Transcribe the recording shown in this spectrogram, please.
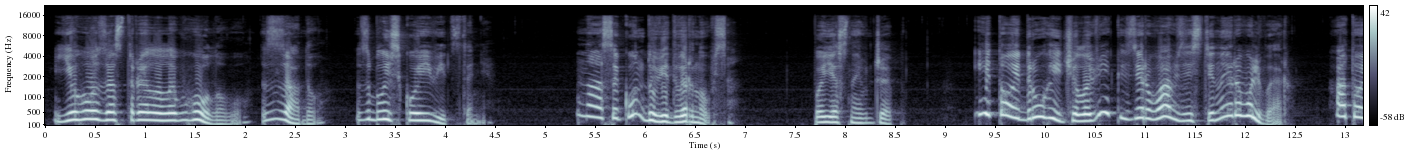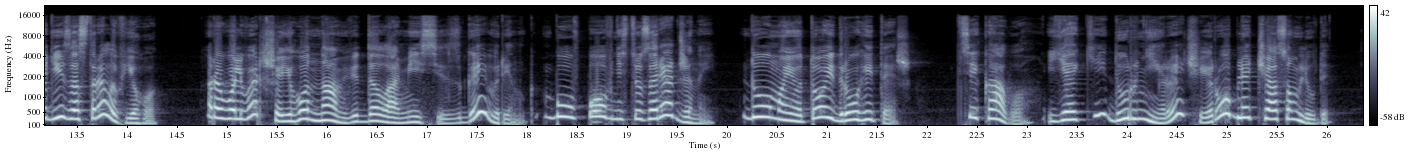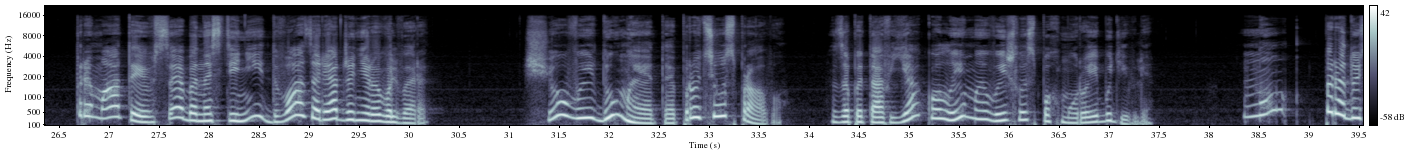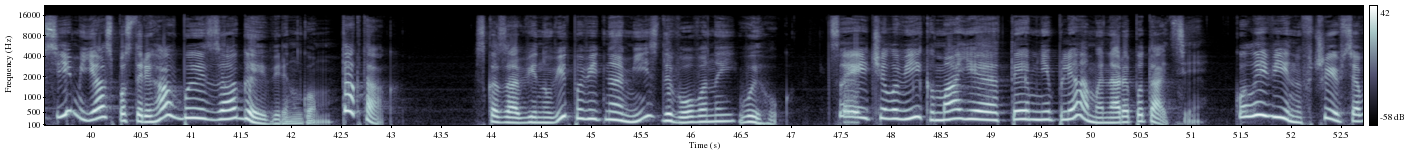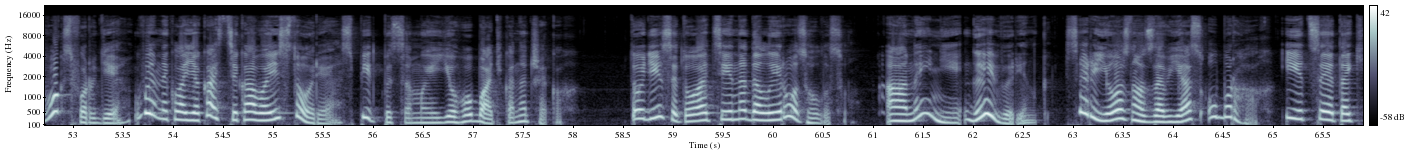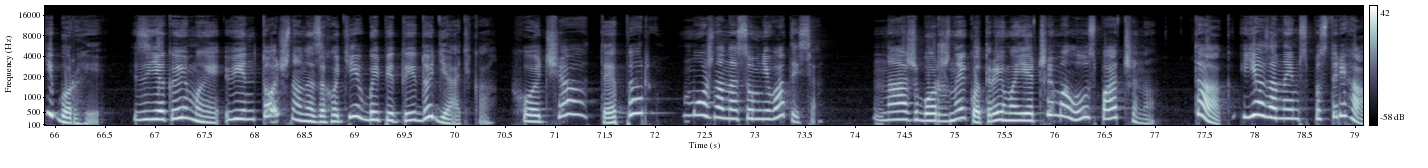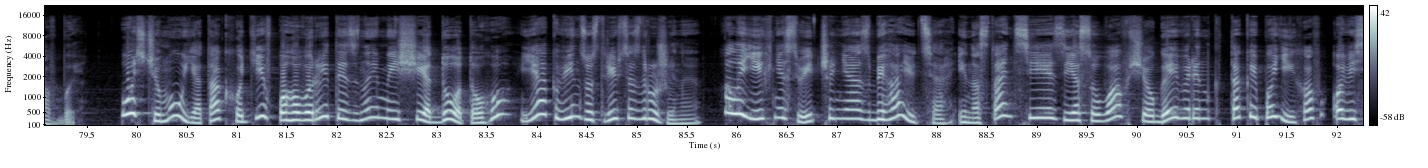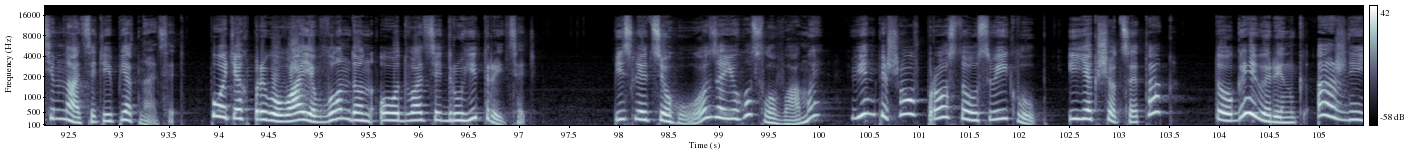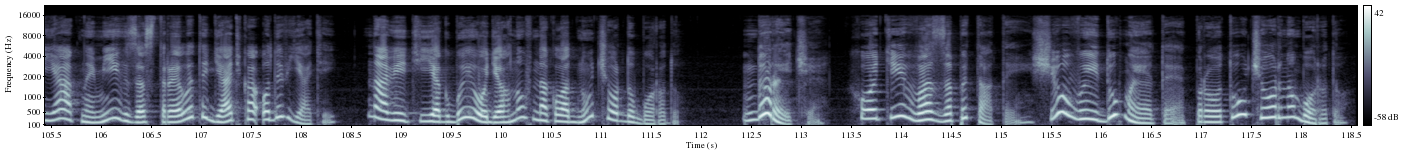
Його застрелили в голову ззаду, з близької відстані. На секунду відвернувся, пояснив Джеб. І той другий чоловік зірвав зі стіни револьвер, а тоді застрелив його. Револьвер, що його нам віддала місіс Гейверінг, був повністю заряджений. Думаю, той другий теж. Цікаво, які дурні речі роблять часом люди. Тримати в себе на стіні два заряджені револьвери. Що ви думаєте про цю справу? запитав я, коли ми вийшли з похмурої будівлі. Ну, передусім я спостерігав би за Гейвірінгом. Так, так, сказав він у відповідь на мій здивований вигук. Цей чоловік має темні плями на репутації. Коли він вчився в Оксфорді, виникла якась цікава історія з підписами його батька на чеках. Тоді ситуації не дали розголосу. А нині Гейверінг серйозно зав'яз у боргах. І це такі борги, з якими він точно не захотів би піти до дядька. Хоча тепер можна не сумніватися. Наш боржник отримає чималу спадщину. Так, я за ним спостерігав би. Ось чому я так хотів поговорити з ним іще до того, як він зустрівся з дружиною. Але їхні свідчення збігаються, і на станції з'ясував, що Гейверінг таки поїхав о 18.15. Потяг прибуває в Лондон о 22.30. Після цього, за його словами, він пішов просто у свій клуб. І якщо це так, то Гейверінг аж ніяк не міг застрелити дядька о 9, навіть якби одягнув накладну чорну бороду. До речі, Хотів вас запитати, що ви думаєте про ту чорну бороду?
